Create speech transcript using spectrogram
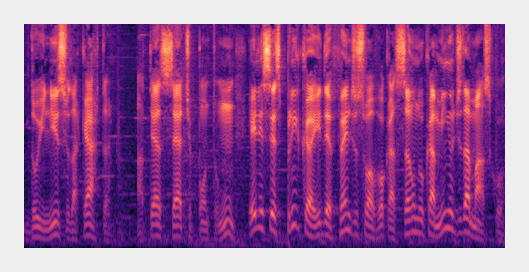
Do início da carta, até 7.1, ele se explica e defende sua vocação no caminho de Damasco.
